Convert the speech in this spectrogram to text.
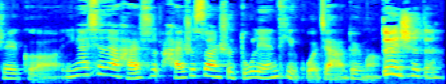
这个应该现在还是还是算是独联体国家，对吗？对，是的。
